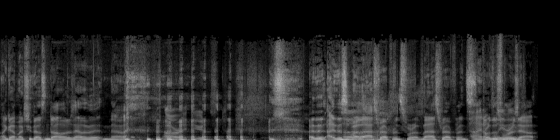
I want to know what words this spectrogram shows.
I got my two thousand dollars out of it. No, all right, dude. this, I, this is my last uh, reference for it. Last reference. I don't Brothers War is out.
